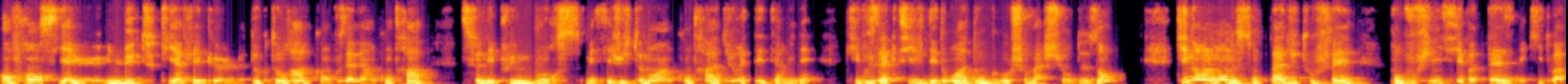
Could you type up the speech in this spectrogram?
en France, il y a eu une lutte qui a fait que le doctorat, quand vous avez un contrat, ce n'est plus une bourse, mais c'est justement un contrat à durée déterminée qui vous active des droits donc au chômage sur deux ans, qui normalement ne sont pas du tout faits pour que vous finissiez votre thèse, mais qui doivent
